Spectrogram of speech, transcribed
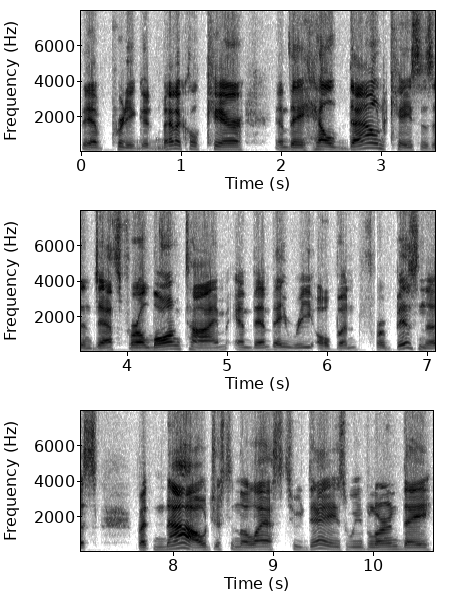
they have pretty good medical care, and they held down cases and deaths for a long time and then they reopened for business. But now, just in the last 2 days, we've learned they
